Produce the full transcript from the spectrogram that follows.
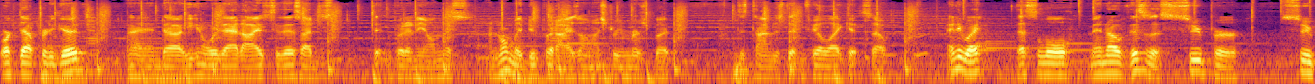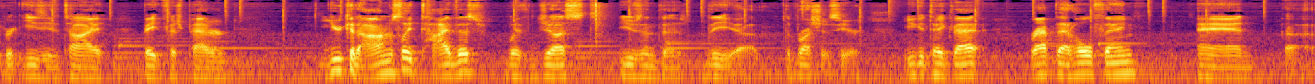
worked out pretty good and you can always add eyes to this I just didn't put any on this I normally do put eyes on my streamers but this time just didn't feel like it so anyway that's the little minnow this is a super super easy to tie bait fish pattern you could honestly tie this with just using the the uh, the brushes here. You could take that, wrap that whole thing, and uh,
